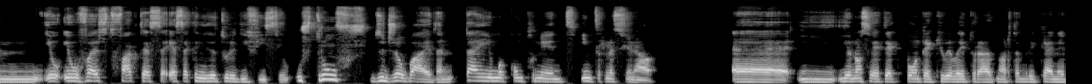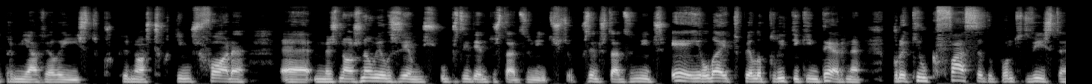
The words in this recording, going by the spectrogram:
um, eu, eu, vejo de facto essa, essa candidatura difícil. Os trunfos de Joe Biden têm uma componente internacional. Uh, e, e, eu não sei até que ponto é que o eleitorado norte-americano é permeável a isto, porque nós discutimos fora, uh, mas nós não elegemos o presidente dos Estados Unidos. O presidente dos Estados Unidos é eleito pela política interna, por aquilo que faça do ponto de vista,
